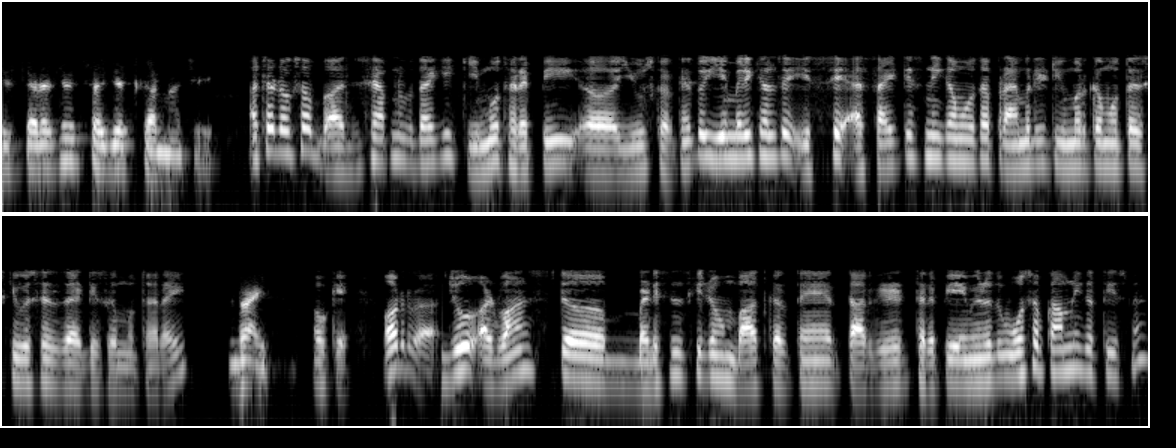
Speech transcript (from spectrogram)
इस तरह से सजेस्ट करना चाहिए। अच्छा डॉक्टर साहब जैसे आपने बताया कि कीमोथेरेपी यूज़ करते हैं तो ये मेरे ख्याल से इससे एसाइटिस नहीं कम होता प्राइमरी ट्यूमर कम होता है इसकी वजह से एसाइटिस कम होता है राइट राइट ओके और जो एडवांस्ड मेडिसिन की जो हम बात करते हैं टारगेटेड थेरेपी इम्यूनो वो सब काम नहीं करती इसमें?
